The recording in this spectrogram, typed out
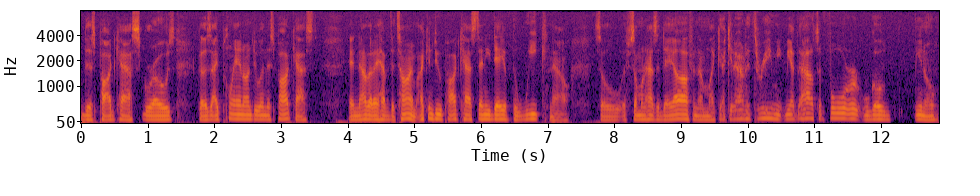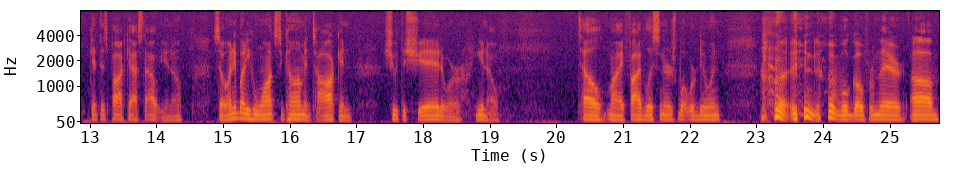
this podcast grows because I plan on doing this podcast. And now that I have the time, I can do podcast any day of the week now. So if someone has a day off and I'm like, I get out at three, meet me at the house at four, we'll go, you know, get this podcast out, you know. So anybody who wants to come and talk and shoot the shit or, you know, tell my five listeners what we're doing. we'll go from there. Um,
